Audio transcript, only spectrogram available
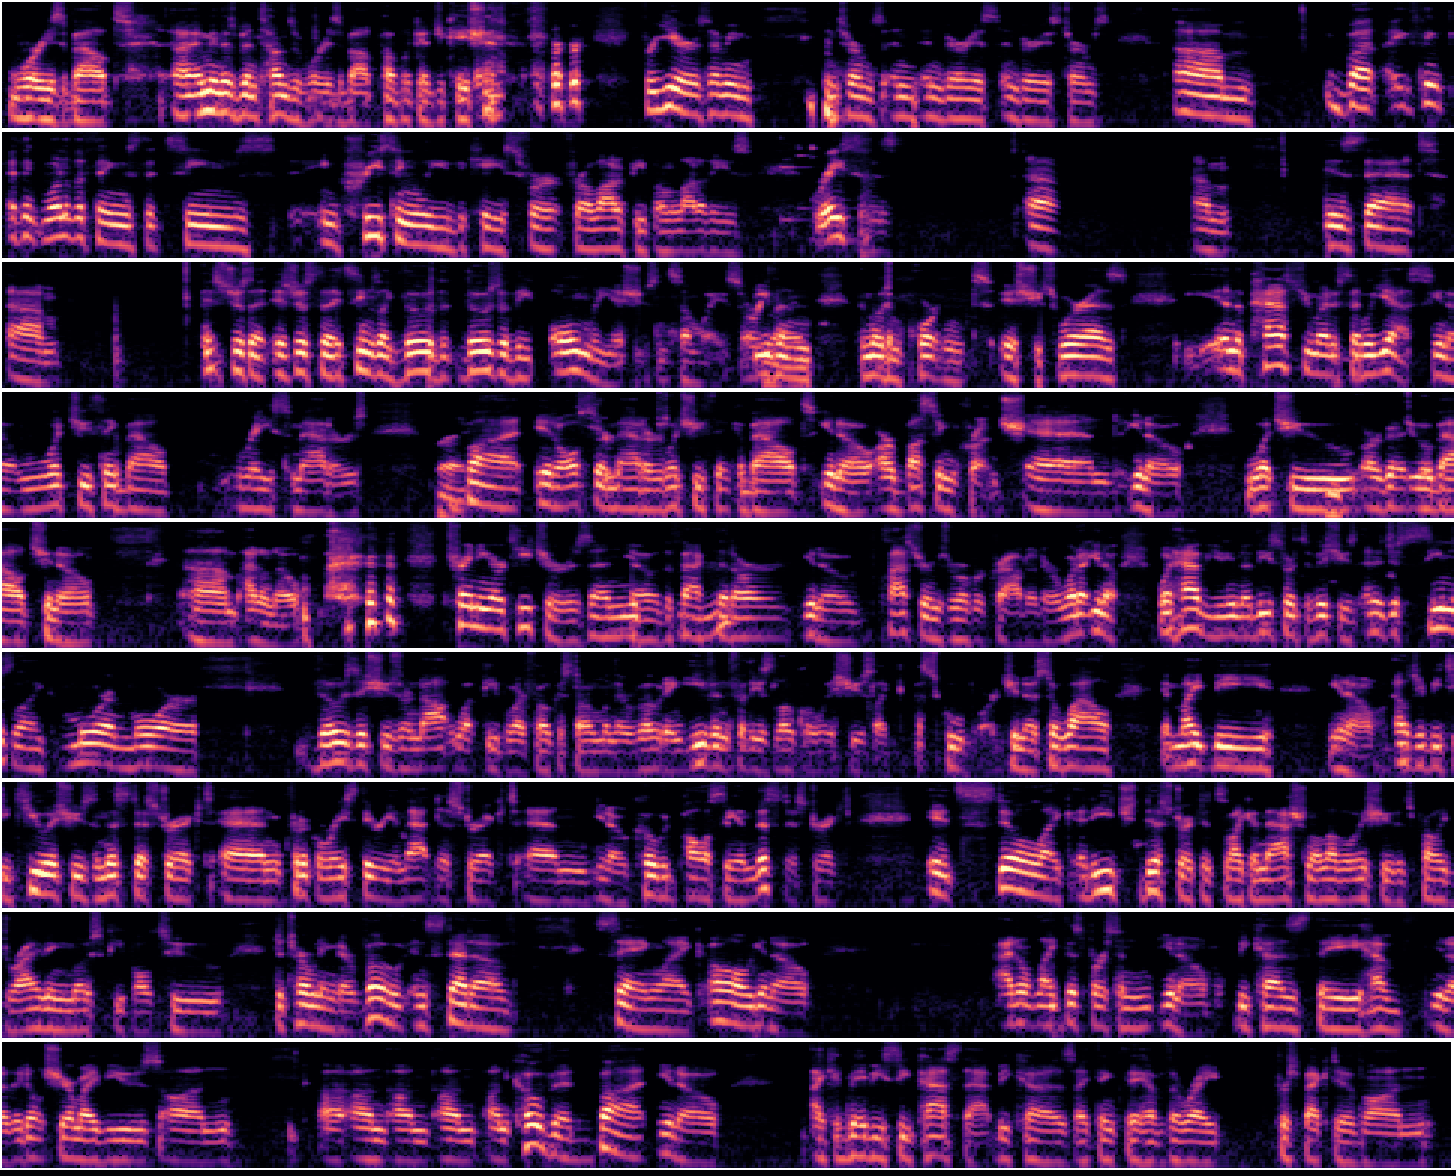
worries about uh, i mean there's been tons of worries about public education for for years i mean in terms in, in various in various terms. Um, but I think I think one of the things that seems increasingly the case for for a lot of people in a lot of these races uh, um, is that um, it's just that it's just that it seems like those those are the only issues in some ways, or even right. the most important issues. Whereas in the past, you might have said, "Well, yes, you know what you think about race matters, right. but it also sure. matters what you think about, you know, our busing crunch and, you know, what you are going to do about, you know, um, I don't know, training our teachers and, you know, the fact mm-hmm. that our, you know, classrooms are overcrowded or what, you know, what have you, you know, these sorts of issues. And it just seems like more and more those issues are not what people are focused on when they're voting, even for these local issues like a school board. You know, so while it might be, you know, LGBTQ issues in this district and critical race theory in that district and, you know, COVID policy in this district, it's still like at each district, it's like a national level issue that's probably driving most people to determining their vote instead of saying, like, oh, you know, I don't like this person, you know, because they have, you know, they don't share my views on on on on on COVID, but you know, I could maybe see past that because I think they have the right perspective on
